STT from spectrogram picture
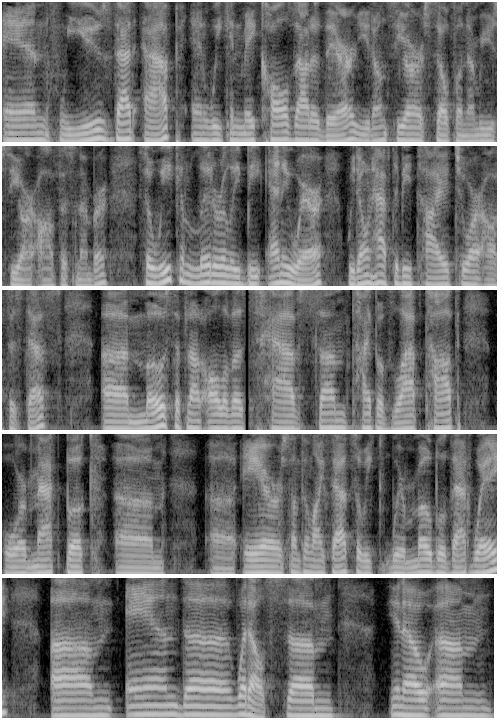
and we use that app and we can make calls out of there. You don't see our cell phone number, you see our office number. So we can literally be anywhere. We don't have to be tied to our office desk. Uh, most, if not all of us, have some type of laptop or MacBook um, uh, Air or something like that. So we, we're mobile that way. Um, and uh, what else? Um, you know, um,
